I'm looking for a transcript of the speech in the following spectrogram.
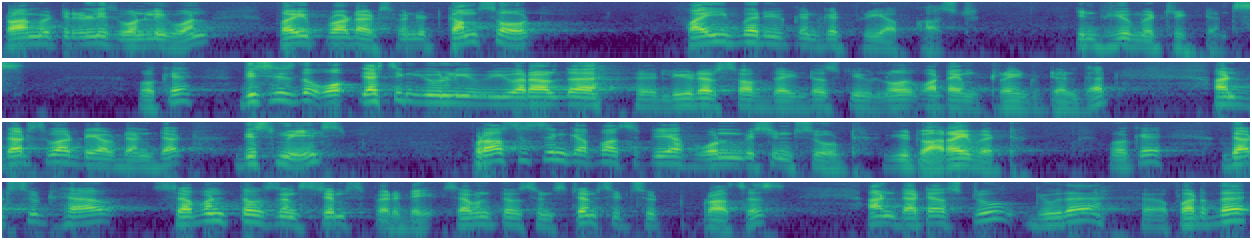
raw material is only one. Five products. When it comes out, fiber you can get free of cost in few metric tons. Okay. This is the, I think you, you are all the leaders of the industry, you know what I am trying to tell that. And that's what we have done that. This means processing capacity of one machine suit, you to arrive at, okay, that should have 7,000 stems per day, 7,000 stems it should process and that has to give the, uh, for the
